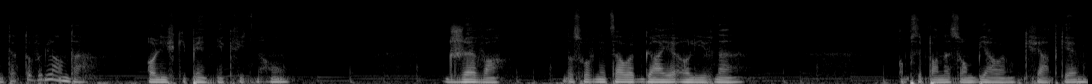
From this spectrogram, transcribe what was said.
I tak to wygląda. Oliwki pięknie kwitną. Drzewa, dosłownie całe gaje oliwne, obsypane są białym kwiatkiem,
